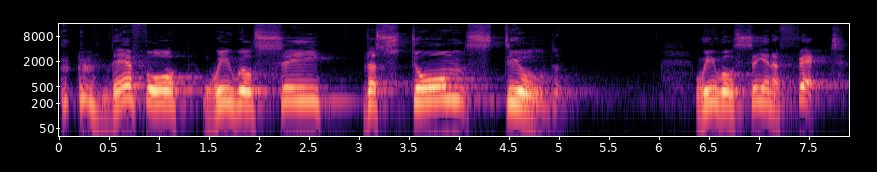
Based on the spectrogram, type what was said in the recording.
therefore, we will see the storm stilled. We will see an effect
